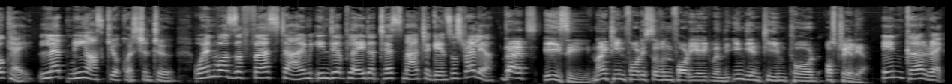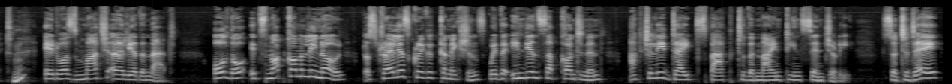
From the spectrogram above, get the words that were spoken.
Okay, let me ask you a question too. When was the first time India played a test match against Australia? That's easy. 1947 48 when the Indian team toured Australia. Incorrect. Hmm? It was much earlier than that. Although it's not commonly known, Australia's cricket connections with the Indian subcontinent actually dates back to the 19th century. So today,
